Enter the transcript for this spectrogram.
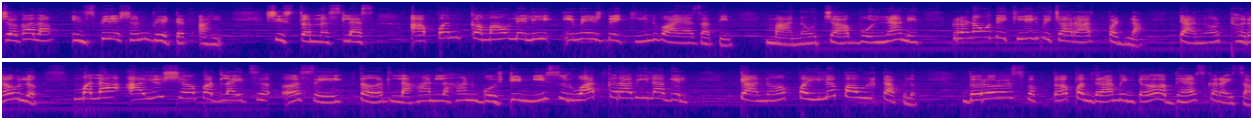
जगाला इन्स्पिरेशन भेटत आहे. शिस्त नसल्यास आपण कमावलेली इमेज देखील वाया जाते. मानवच्या बोलण्याने प्रणव देखील विचारात पडला. त्यानं ठरवलं मला आयुष्य बदलायचं असेल तर लहान लहान गोष्टींनी सुरुवात करावी लागेल. त्यानं पहिलं पाऊल टाकलं. दररोज फक्त पंधरा मिनिटं अभ्यास करायचा.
